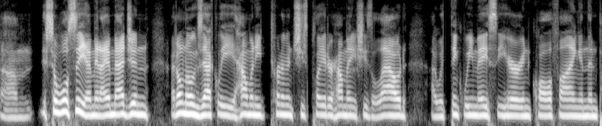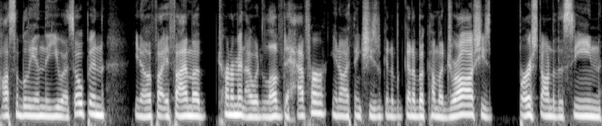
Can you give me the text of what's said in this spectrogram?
Um, so we'll see. I mean, I imagine I don't know exactly how many tournaments she's played or how many she's allowed. I would think we may see her in qualifying and then possibly in the U.S. Open. You know, if I if I'm a tournament, I would love to have her. You know, I think she's gonna gonna become a draw. She's burst onto the scene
